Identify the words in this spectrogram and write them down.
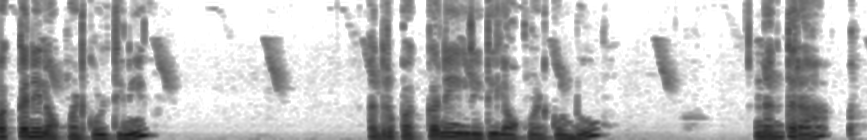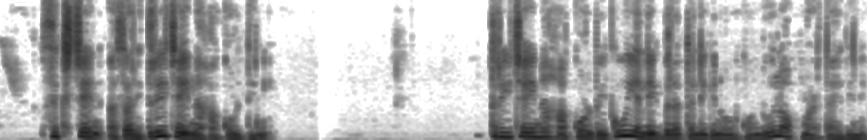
ಪಕ್ಕನೇ ಲಾಕ್ ಮಾಡ್ಕೊಳ್ತೀನಿ. ಅದ್ರ ಪಕ್ಕನೇ ಈ ರೀತಿ ಲಾಕ್ ಮಾಡಿಕೊಂಡು ನಂತರ ಸಿಕ್ಸ್ ಚೈನ್ ಸಾರಿ ತ್ರೀ ಚೈನ್ನ ಹಾಕ್ಕೊಳ್ತೀನಿ ತ್ರೀ ಚೈನ್ನ ಹಾಕ್ಕೊಳ್ಬೇಕು ಎಲ್ಲಿಗೆ ಬರುತ್ತೆ ಅಲ್ಲಿಗೆ ನೋಡಿಕೊಂಡು ಲಾಕ್ ಮಾಡ್ತಾ ಇದ್ದೀನಿ.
